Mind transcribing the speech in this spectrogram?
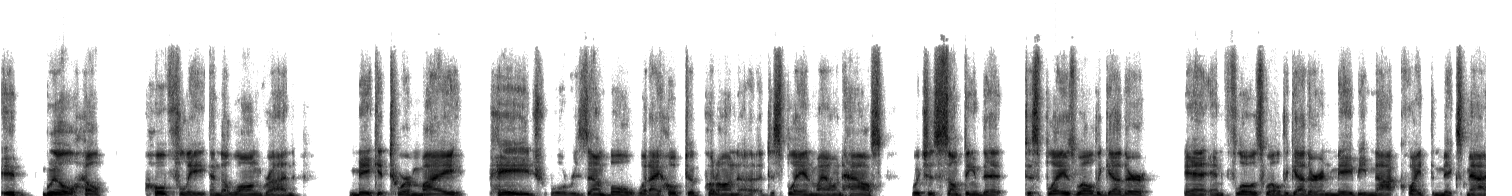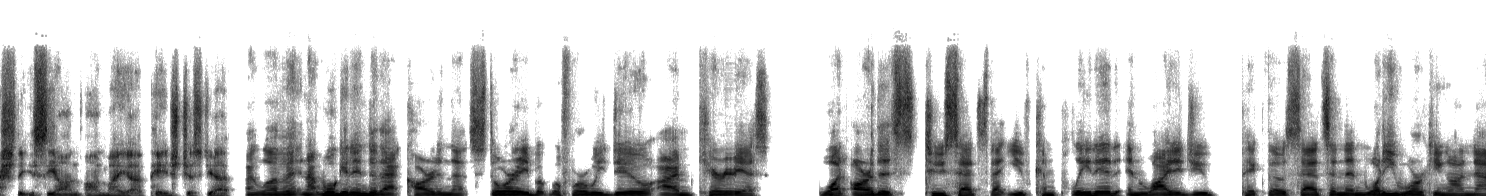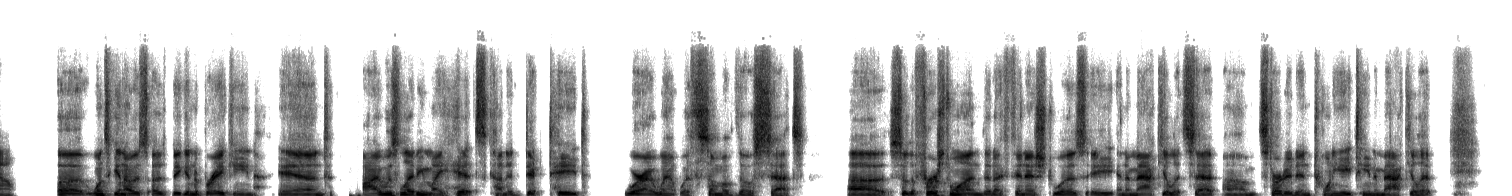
it will help, hopefully, in the long run, make it to where my page will resemble what I hope to put on a display in my own house, which is something that displays well together and, and flows well together, and maybe not quite the mix mash that you see on on my uh, page just yet. I love it, and I, we'll get into that card and that story. But before we do, I'm curious what are the two sets that you've completed and why did you pick those sets and then what are you working on now uh, once again i was i was big into breaking and i was letting my hits kind of dictate where i went with some of those sets uh, so the first one that i finished was a an immaculate set um, started in 2018 immaculate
